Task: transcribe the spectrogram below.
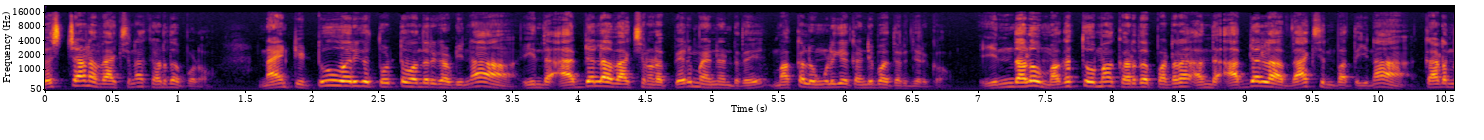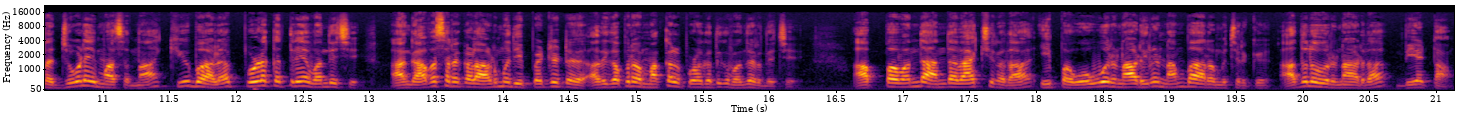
பெஸ்ட்டான வேக்சினாக கருதப்படும். நைன்டி டூ வரைக்கும் தொட்டு வந்திருக்கு அப்படின்னா இந்த அப்டல்லா வேக்சினோட பெருமை என்னன்றது மக்கள் உங்களுக்கே கண்டிப்பாக தெரிஞ்சிருக்கும். இந்த அளவு மகத்துவமாக கருதப்படுற அந்த அப்டல்லா வேக்சின் பார்த்தீங்கன்னா கடந்த ஜூலை மாதம் தான் கியூபாவில் புழக்கத்திலே வந்துச்சு. அங்கே அவசர கால அனுமதி பெற்றுட்டு அதுக்கப்புறம் மக்கள் புழக்கத்துக்கு வந்துருந்துச்சு. அப்போ வந்து அந்த வேக்சினை தான் இப்போ ஒவ்வொரு நாடுகளும் நம்ப ஆரம்பிச்சிருக்கு. அதில் ஒரு நாடு தான் வியட்நாம்.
